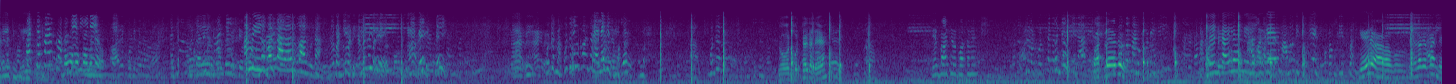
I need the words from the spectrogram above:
ఇలా చూడు, ఇలా చూడు. నువ్వు ఒకటి కొట్టావు కదే ఏం కొట్టలేదు రెండు కాయలు ఇవ్వండి ఎలాగ ఇవ్వండి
